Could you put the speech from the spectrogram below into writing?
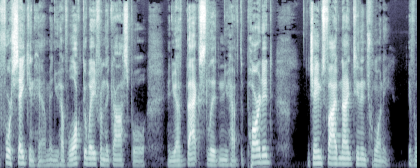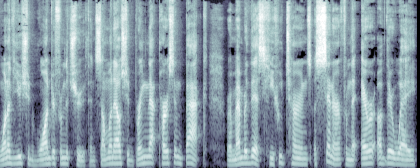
forsaken him and you have walked away from the gospel and you have backslidden, you have departed, James 5 19 and 20 If one of you should wander from the truth and someone else should bring that person back, remember this he who turns a sinner from the error of their way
